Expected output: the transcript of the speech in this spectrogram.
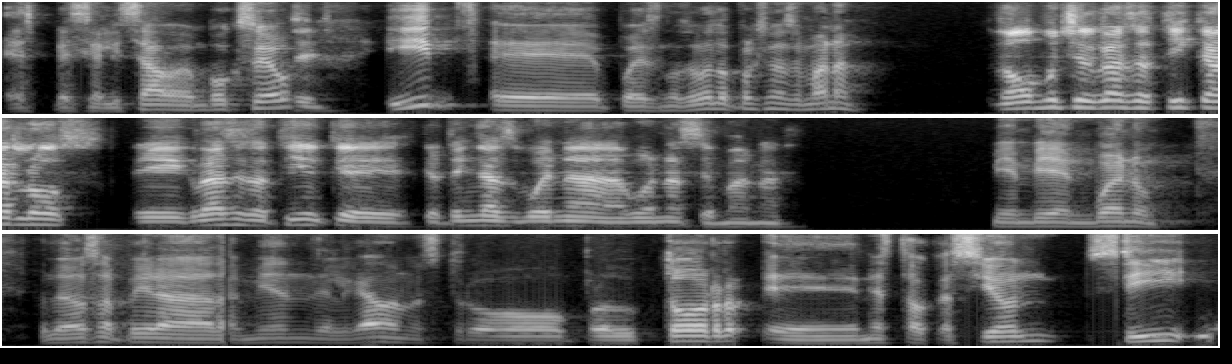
especializado en boxeo. Sí. Y eh, pues nos vemos la próxima semana. No, muchas gracias a ti, Carlos. Eh, gracias a ti, que, que tengas buena, buena semana. Bien, bien. Bueno, pues le vamos a pedir a Damián Delgado, nuestro productor, eh, en esta ocasión, si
